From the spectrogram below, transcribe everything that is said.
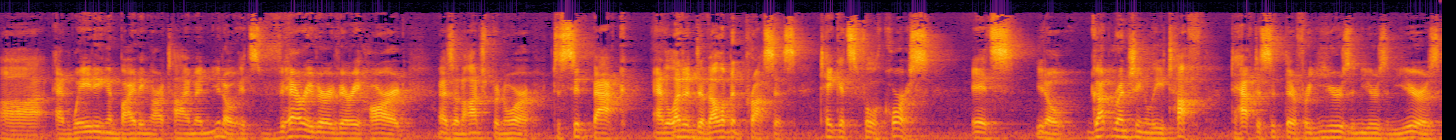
Uh, and waiting and biding our time. And you know, it's very, very, very hard as an entrepreneur to sit back and let a development process take its full course. It's you know gut wrenchingly tough to have to sit there for years and years and years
